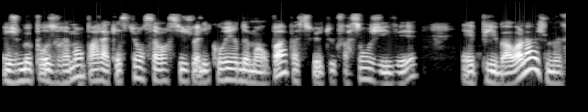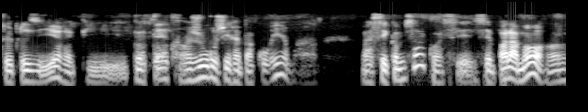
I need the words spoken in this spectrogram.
Je me pose vraiment pas la question de savoir si je vais aller courir demain ou pas, parce que de toute façon, j'y vais. Et puis, bah voilà, je me fais plaisir. Et puis, peut-être un jour, j'irai pas courir. Bah, bah, c'est comme ça, quoi. C'est pas la mort. Hein.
